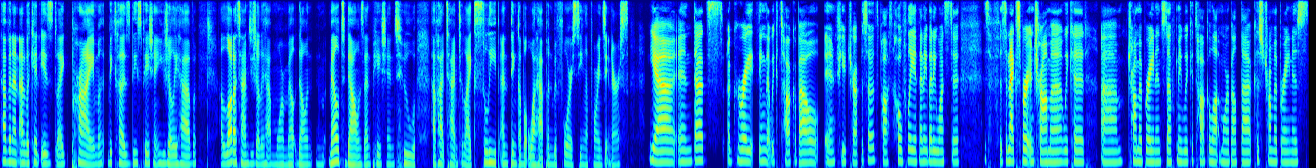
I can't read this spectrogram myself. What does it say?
having an advocate is like prime because these patients usually have, a lot of times, usually have more meltdown meltdowns than patients who have had time to like sleep and think about what happened before seeing a forensic nurse. Yeah, and that's a great thing that we could talk about in future episodes. Poss- hopefully, if anybody wants to, is an expert in trauma, we could um, trauma brain and stuff. Maybe we could talk a lot more about that because trauma brain is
